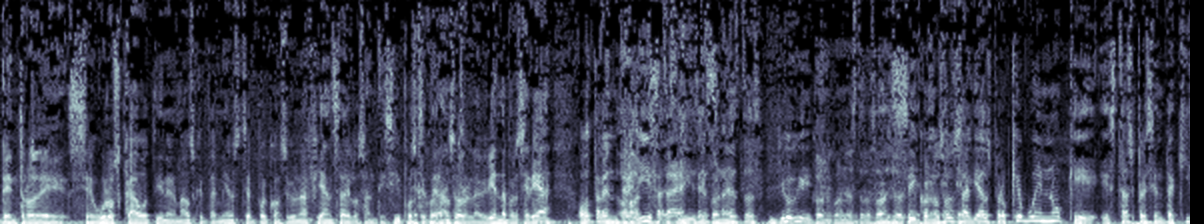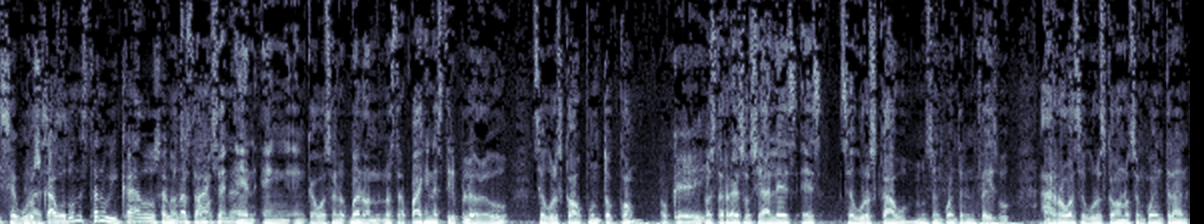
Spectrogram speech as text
dentro de Seguros Cabo tiene hermanos que también usted puede conseguir una fianza de los anticipos que te dan sobre la vivienda, pero sería otra entrevista sí, con estos con, nuestros socios. Sí, con los socios aliados, pero qué bueno que estás presente aquí, Seguros Cabo. ¿Dónde están ubicados? ¿Alguna estamos en, en, en, Cabo San Bueno, nuestra página es www.seguroscabo.com. Ok. Nuestras redes sociales es Seguros Cabo, nos encuentran en Facebook, arroba Seguros Cabo, nos encuentran,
